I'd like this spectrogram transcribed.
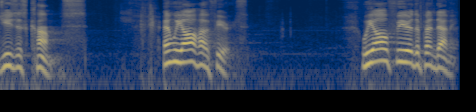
Jesus comes. And we all have fears. We all fear the pandemic.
